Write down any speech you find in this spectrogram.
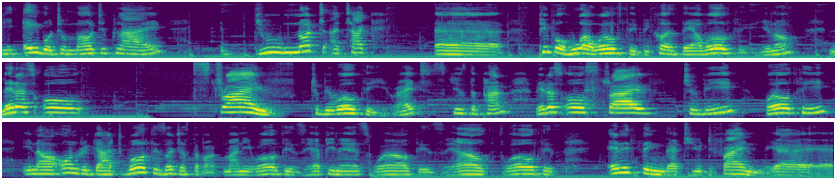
be able to multiply. Do not attack uh, people who are wealthy because they are wealthy, you know. Let us all strive to be wealthy, right? Excuse the pun. Let us all strive to be wealthy in our own regard. Wealth is not just about money, wealth is happiness, wealth is health, wealth is anything that you define uh,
